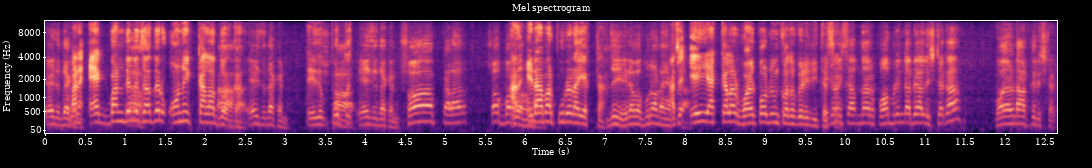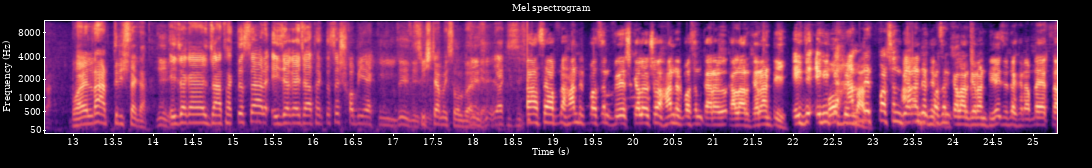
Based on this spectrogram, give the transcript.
এই যে দেখেন। মানে এক বান্ডেলে হ্যাঁ। যাদের অনেক কালার হ্যাঁ, দরকার। হ্যাঁ, এই যে দেখেন। এই যে এই যে দেখেন সব কালার সব বড় এটা আবার পুরোটাই একটা। জি এটা আবার পুরাটাই আচ্ছা এই এক কালার ভয়েল প্রবলেম কত করে দিতেছে? আপনার পবলিনটা 42 টাকা বয়েলটা 38 টাকা। ভয়েলটা আটত্রিশ টাকা। এই জায়গায় যা থাকতেছে আর এই জায়গায় যা থাকতেছে সবই একই চলবে। আছে আপনার 100% ফ্রেশ কালেকশন 100% কালার গ্যারান্টি এই যে Problem মাল। হান্ড্রেড পার্সেন্ট কালার গ্যারান্টি এই যে দেখেন আপনি একটা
